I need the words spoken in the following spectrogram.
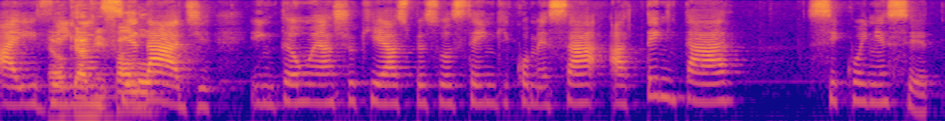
Aí é vem é a, a ansiedade. Falou. Então eu acho que as pessoas têm que começar a tentar se conhecer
